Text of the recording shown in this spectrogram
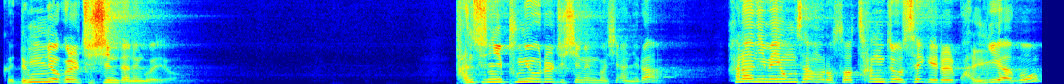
그 능력을 주신다는 거예요. 단순히 풍요를 주시는 것이 아니라 하나님의 형상으로서 창조 세계를 관리하고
